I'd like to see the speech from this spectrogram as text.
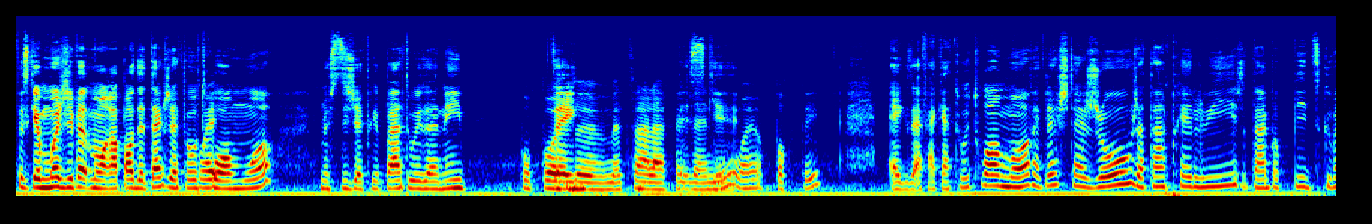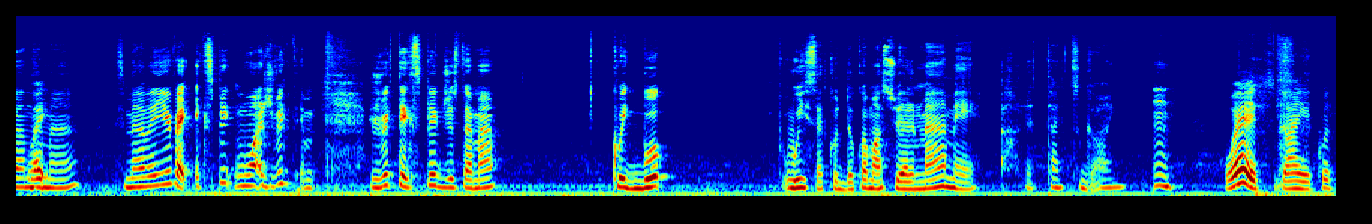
Parce que moi, j'ai fait mon rapport de taxe, j'ai fait aux Ouais. trois mois. Je me suis dit, je le ferai pas à tous les années. Pour pas te mettre ça à la fin de l'année, que- ouais, reporter. Exact. Fait qu'à tous les trois mois. Fait que là, j'étais à jour, j'attends après lui, j'attends le papier du gouvernement. C'est merveilleux. Fait que explique-moi, je veux que t- je veux que t'expliques justement QuickBook. Oui, ça coûte de quoi mensuellement, mais ah, le temps que tu gagnes. Hum. Oui, tu gagnes, écoute,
